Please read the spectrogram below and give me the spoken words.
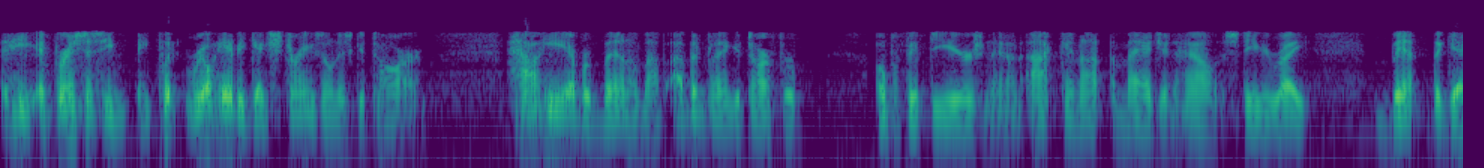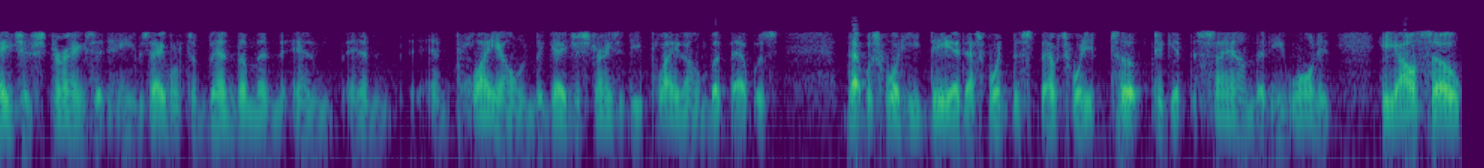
he. For instance, he he put real heavy gauge strings on his guitar. How he ever bent them? I've I've been playing guitar for over 50 years now, and I cannot imagine how Stevie Ray bent the gauge of strings that he was able to bend them and and and and play on the gauge of strings that he played on. But that was that was what he did. That's what the, that's what it took to get the sound that he wanted. He also,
